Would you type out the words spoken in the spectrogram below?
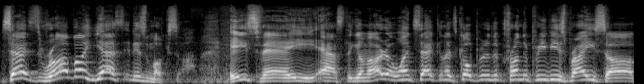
Says Rava, yes, it is muksa. Esvei asked the Gemara. One second, let's go from the previous brisa.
